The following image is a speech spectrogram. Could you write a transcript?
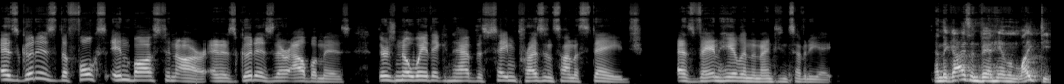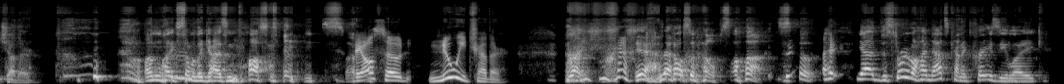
as good as the folks in Boston are and as good as their album is, there's no way they can have the same presence on a stage as Van Halen in 1978. and the guys in Van Halen liked each other, unlike some of the guys in Boston. So- They also knew each other. Right. yeah, that also helps a lot. So, yeah, the story behind that's kind of crazy. Like,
